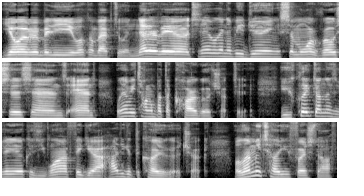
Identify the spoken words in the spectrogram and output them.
Yo everybody, welcome back to another video. Today we're going to be doing some more RoCitizens and we're going to be talking about the cargo truck today. You clicked on this video because you want to figure out how to get the cargo truck. Well let me tell you first off,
